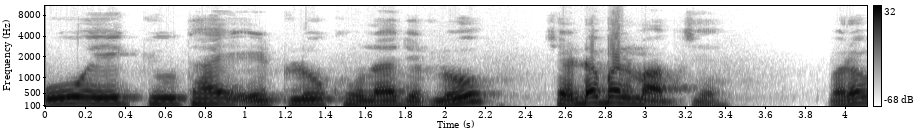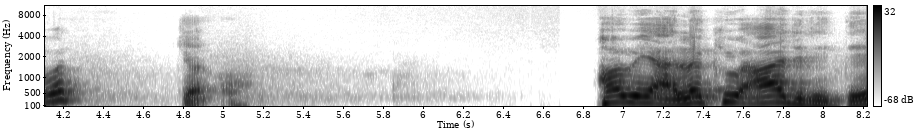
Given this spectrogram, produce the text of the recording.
ઓ એ ક્યુ થાય એટલું ખૂણા જેટલું છે ડબલ માપ છે. બરોબર? ચાલો. હવે આ લખ્યું આ જ રીતે.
